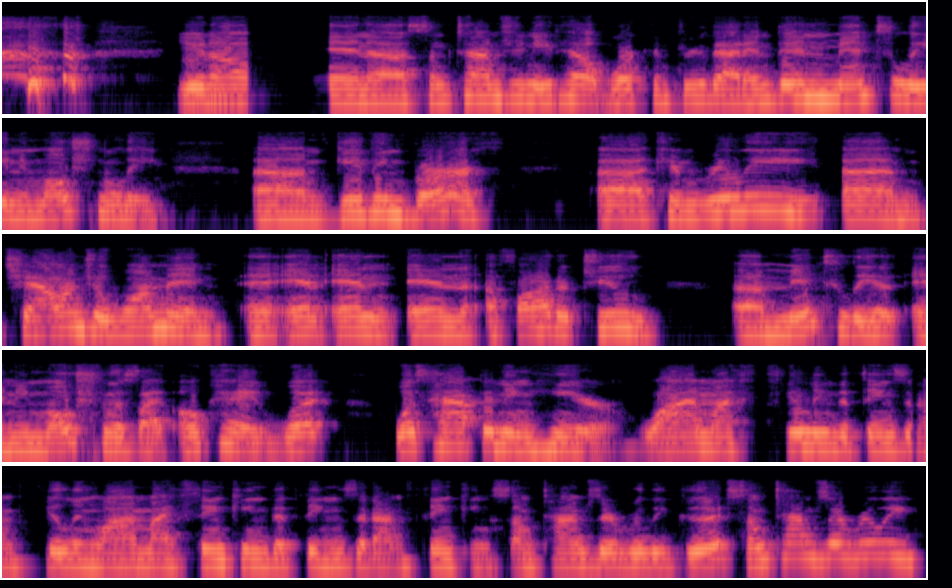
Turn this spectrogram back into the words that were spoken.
you mm-hmm. know. And uh, sometimes you need help working through that. And then mentally and emotionally, um, giving birth uh, can really um, challenge a woman and and and a father too, uh, mentally and emotionally. It's like, okay, what what's happening here? Why am I feeling the things that I'm feeling? Why am I thinking the things that I'm thinking? Sometimes they're really good, sometimes they're really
